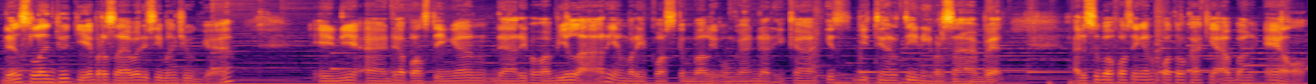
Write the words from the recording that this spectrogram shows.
Dan selanjutnya persahabat disimak juga, ini ada postingan dari Papa Bilar yang merepost kembali unggahan dari Kak Isbiterti nih persahabat. Ada sebuah postingan foto kaki abang L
